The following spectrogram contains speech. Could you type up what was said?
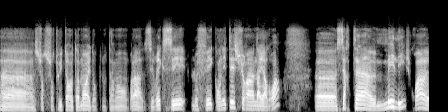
euh, sur, sur Twitter notamment. Et donc, notamment, voilà, c'est vrai que c'est le fait qu'on était sur un arrière droit. certains mêlés, je crois,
